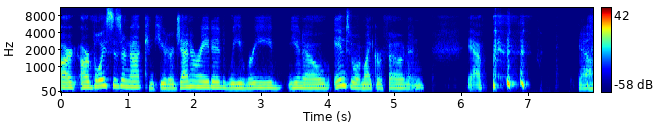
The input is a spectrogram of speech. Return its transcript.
our our voices are not computer generated we read you know into a microphone and yeah. Yeah.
